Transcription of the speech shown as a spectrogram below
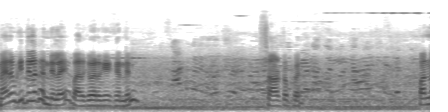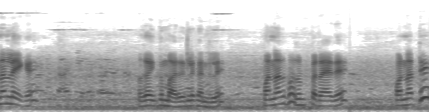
मॅडम कितीला कंदील आहे? बारके बारके कंदील साठ रुपये. पन्नासला एक आहे. बघा एकदम भारीतले कंदील आहे. पन्नासपासून प्राईज आहे पन्नास ते?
